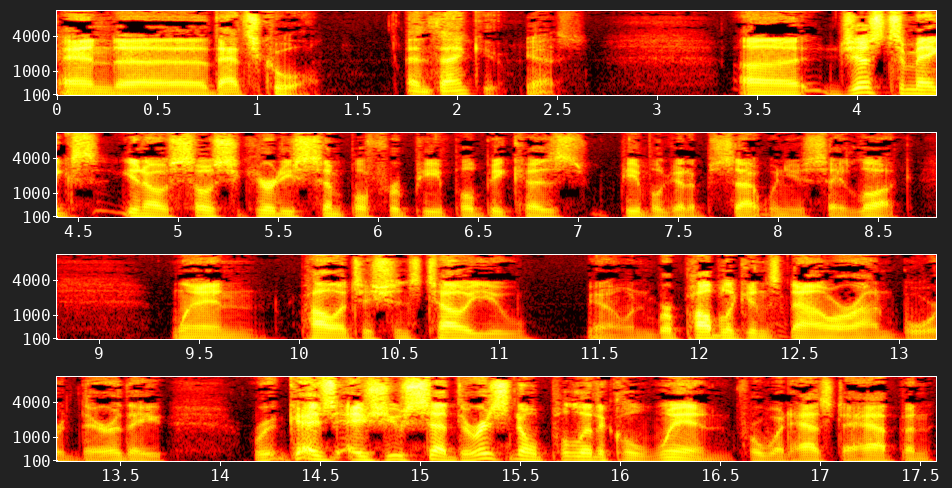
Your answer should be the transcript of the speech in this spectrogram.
And uh, that's cool. And thank you. Yes. Uh, just to make you know Social Security simple for people because people get upset when you say, "Look, when politicians tell you, you know, and Republicans now are on board there, they, as, as you said, there is no political win for what has to happen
